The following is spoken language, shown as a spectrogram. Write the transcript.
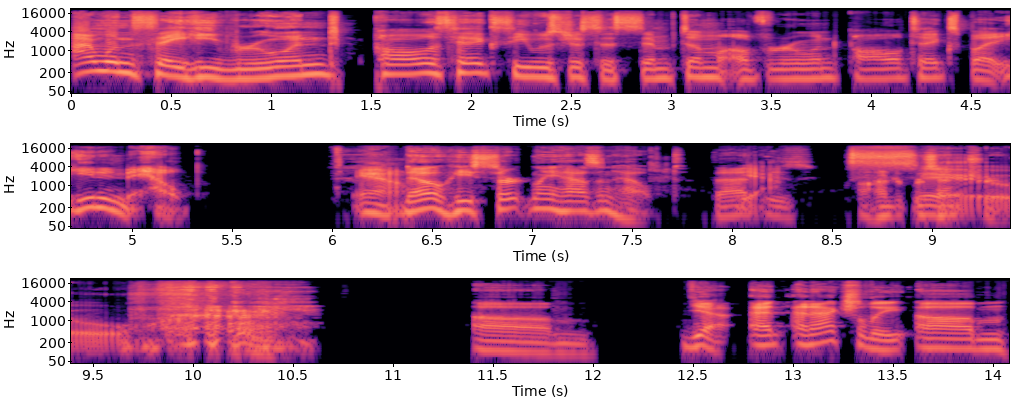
I wouldn't say he ruined politics. He was just a symptom of ruined politics, but he didn't help. Yeah. No, he certainly hasn't helped. That yeah. is 100% so... true. um yeah, and and actually um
